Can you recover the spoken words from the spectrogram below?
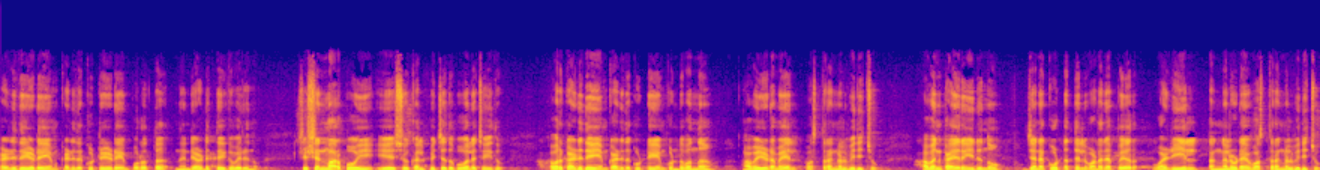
കഴുതയുടെയും കഴുതക്കുട്ടിയുടെയും പുറത്ത് നിന്റെ അടുത്തേക്ക് വരുന്നു. ശിഷ്യന്മാർ പോയി യേശു കൽപ്പിച്ചതുപോലെ ചെയ്തു. അവർ കഴുതയും കഴുതക്കുട്ടിയും കൊണ്ടുവന്ന് അവയുടെ മേൽ വസ്ത്രങ്ങൾ വിരിച്ചു. അവൻ കയറിയിരുന്നു ജനക്കൂട്ടത്തിൽ വളരെ പേർ വഴിയിൽ തങ്ങളുടെ വസ്ത്രങ്ങൾ വിരിച്ചു.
